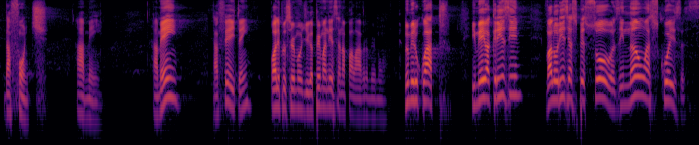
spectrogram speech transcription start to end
da fonte. Amém. Amém? Tá feito, hein? Olhe para o seu irmão e diga: permaneça na palavra, meu irmão. Número 4. Em meio à crise, valorize as pessoas e não as coisas.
